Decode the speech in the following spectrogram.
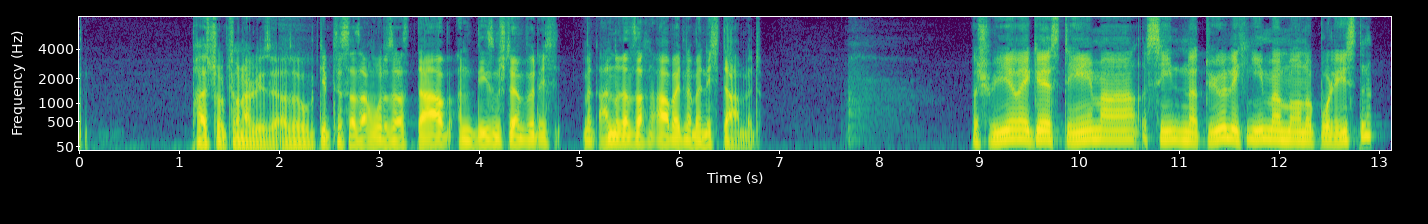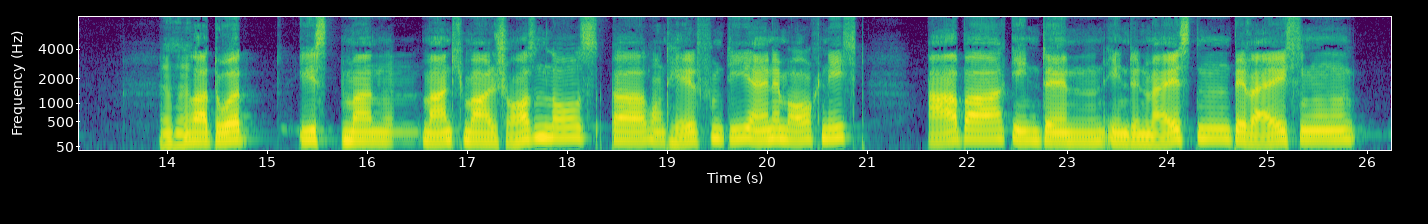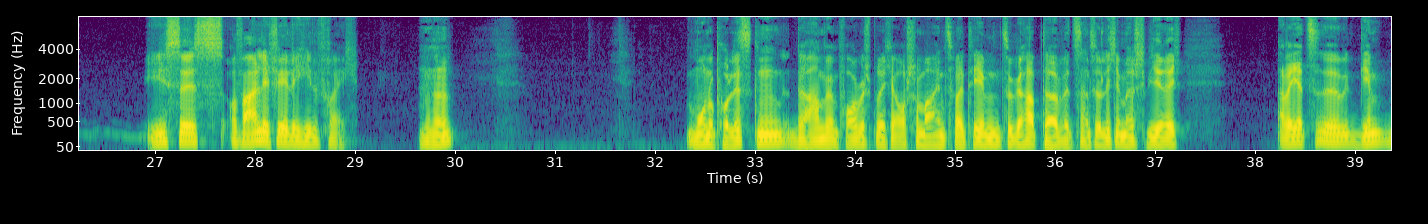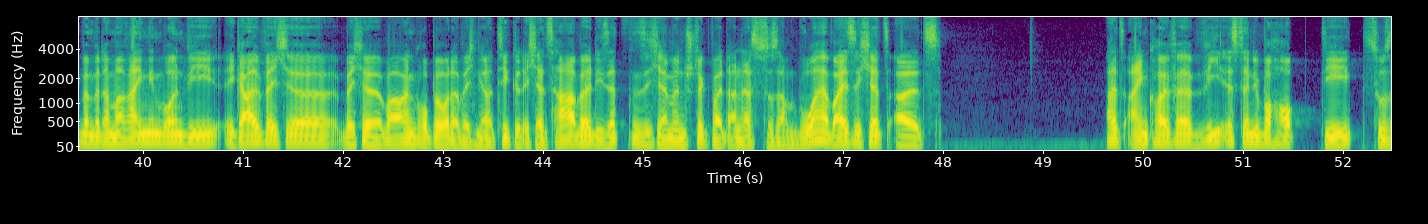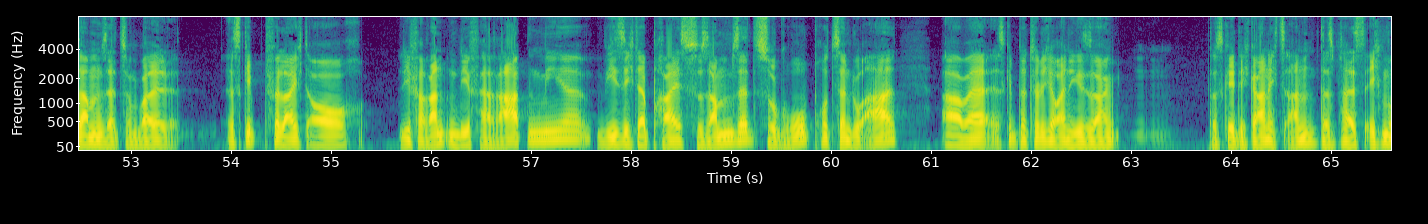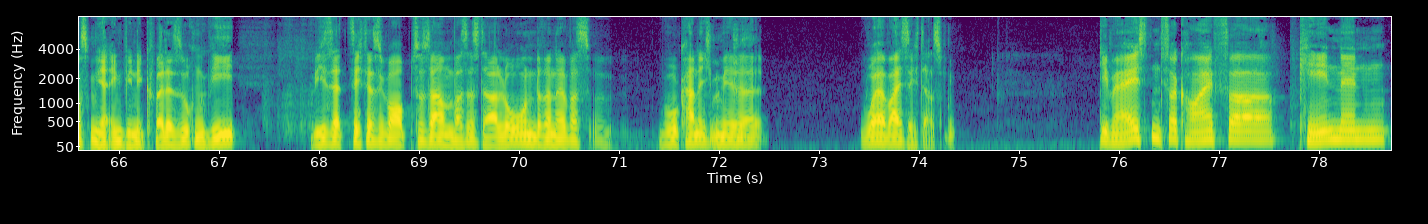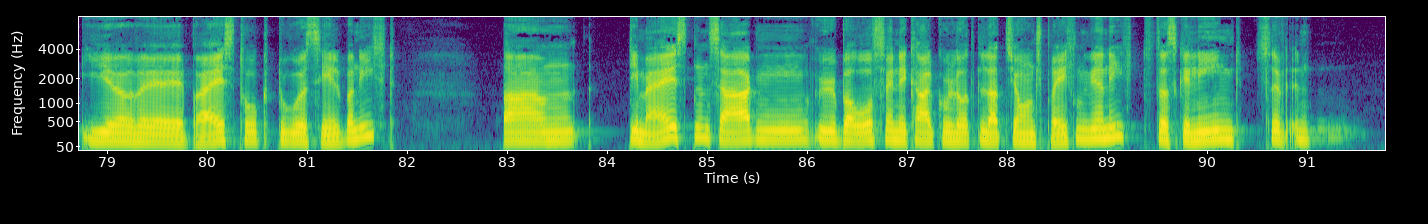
Preisstrukturanalyse. Also gibt es da Sachen, wo du sagst, da an diesen Stellen würde ich mit anderen Sachen arbeiten, aber nicht damit? Ein schwieriges Thema sind natürlich immer Monopolisten. Mhm. Dort ist man manchmal chancenlos äh, und helfen die einem auch nicht. Aber in den, in den meisten Bereichen ist es auf alle Fälle hilfreich. Mhm. Monopolisten, da haben wir im Vorgespräch auch schon mal ein, zwei Themen zu gehabt, da wird es natürlich immer schwierig. Aber jetzt, äh, wenn wir da mal reingehen wollen, wie, egal welche, welche Warengruppe oder welchen Artikel ich jetzt habe, die setzen sich ja immer ein Stück weit anders zusammen. Woher weiß ich jetzt als, als Einkäufer, wie ist denn überhaupt die Zusammensetzung? Weil es gibt vielleicht auch Lieferanten, die verraten mir, wie sich der Preis zusammensetzt, so grob, prozentual. Aber es gibt natürlich auch einige, die sagen, das geht dich gar nichts an. Das heißt, ich muss mir irgendwie eine Quelle suchen. Wie, wie setzt sich das überhaupt zusammen? Was ist da Lohn drin? Was, wo kann ich mir, woher weiß ich das? Die meisten Verkäufer kennen ihre Preisstruktur selber nicht. Ähm, die meisten sagen, über offene Kalkulation sprechen wir nicht. Das gelingt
